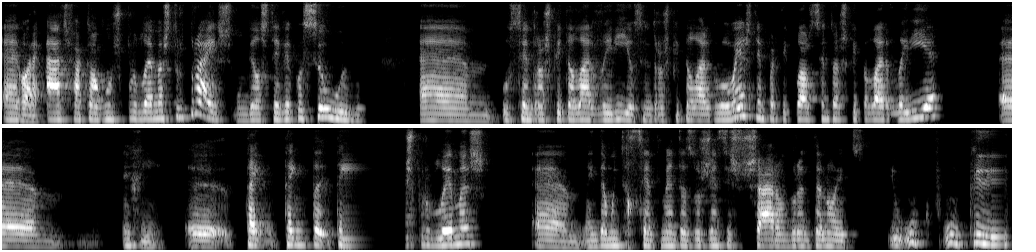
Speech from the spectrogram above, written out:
Agora, há de facto alguns problemas estruturais, um deles tem a ver com a saúde. Um, o Centro Hospitalar de Leiria, o Centro Hospitalar do Oeste, em particular o Centro Hospitalar de Leiria, um, enfim, uh, tem, tem, tem problemas. Um, ainda muito recentemente as urgências fecharam durante a noite, o, o que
